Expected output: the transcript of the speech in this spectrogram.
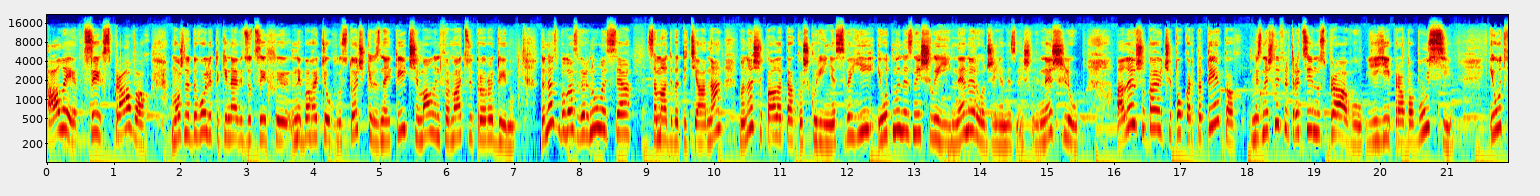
Але в цих справах можна доволі таки навіть з оцих е, небагатьох листочків знайти чимало інформацію про родину. До нас була звернулася сама Дива Тетяна, вона шукала також коріння свої, і от ми не знайшли її, не народження не знайшли, не шлюб. Але шукаючи по картотеках, ми знайшли фільтраційну справу її прабабусі. І от в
